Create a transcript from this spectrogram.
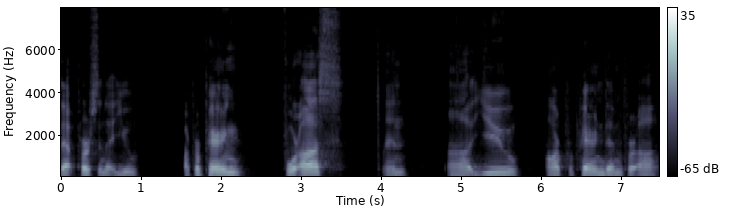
that person that you are preparing for us and uh, you are preparing them for us.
